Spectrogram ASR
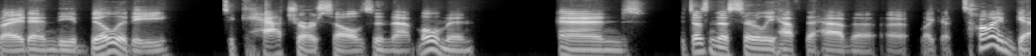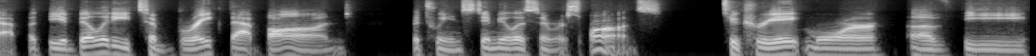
right? And the ability to catch ourselves in that moment. And it doesn't necessarily have to have a, a like a time gap, but the ability to break that bond between stimulus and response to create more of the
